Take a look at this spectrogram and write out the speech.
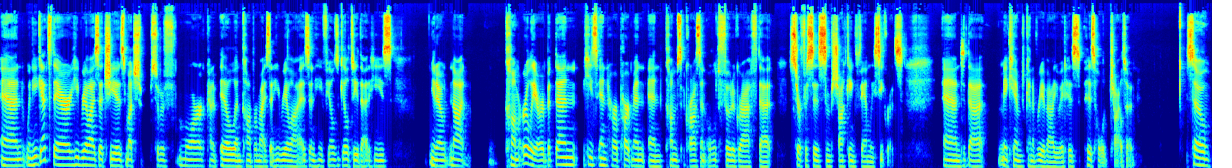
And when he gets there, he realizes that she is much sort of more kind of ill and compromised than he realized. And he feels guilty that he's, you know, not come earlier. But then he's in her apartment and comes across an old photograph that surfaces some shocking family secrets. And that make him kind of reevaluate his his whole childhood. So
